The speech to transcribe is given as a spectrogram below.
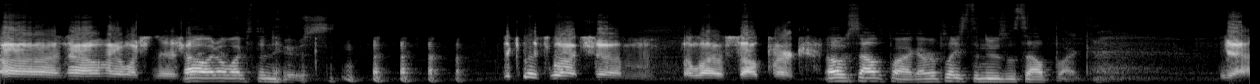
Uh, no, I don't watch the news. Oh, I don't watch the news. The kids watch um, a lot of South Park. Oh, South Park. I replaced the news with South Park. Yeah.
